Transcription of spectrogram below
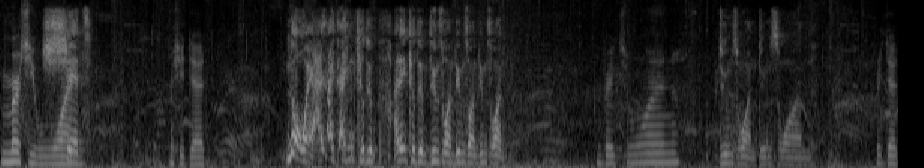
Mercy one. Shit! Mercy dead. No way! I, I, I didn't kill Doom! I didn't kill Doom! Doom's one, Doom's one, Doom's one! Briggs one. Doom's one, Doom's one. Brig dead.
